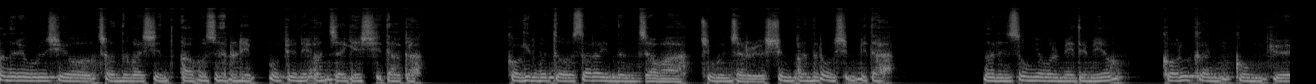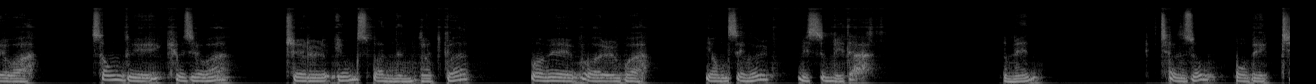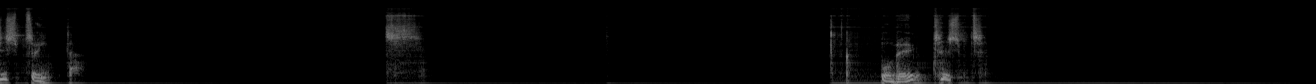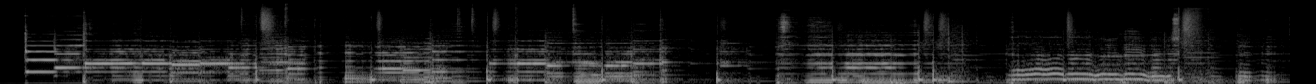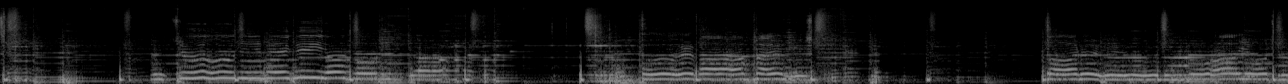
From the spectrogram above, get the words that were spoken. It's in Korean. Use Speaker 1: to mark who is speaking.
Speaker 1: 하늘에 오르시어 전능하신 아버지 하나님 우편에 앉아 계시다가 거기로부터 살아있는 자와 죽은 자를 심판하러 오십니다. 나는 성령을 믿으며 거룩한 공교회와 성도의 교제와 죄를 용서받는 것과 몸의 부활과 영생을 믿습니다. 아멘. 찬송 570장입니다. 570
